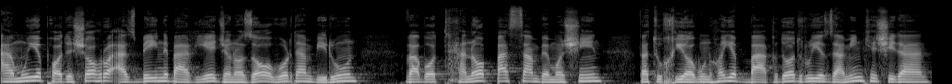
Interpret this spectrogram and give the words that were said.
عموی پادشاه رو از بین بقیه جنازه آوردن بیرون و با تناب بستن به ماشین و تو خیابونهای بغداد روی زمین کشیدن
